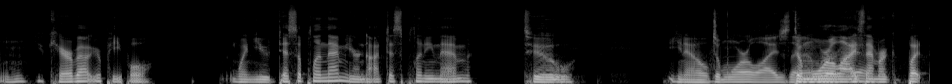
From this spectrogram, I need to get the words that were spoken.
mhm. You care about your people. When you discipline them, you're not disciplining them to, you know, demoralize them, or- demoralize yeah. them or but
